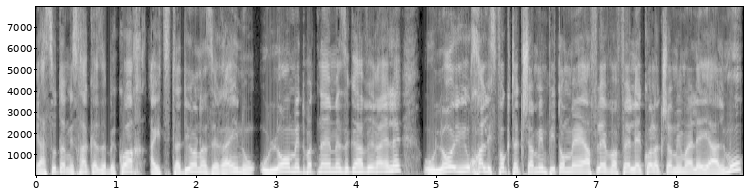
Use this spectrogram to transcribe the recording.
יעשו את המשחק הזה בכוח. האיצטדיון הזה, ראינו, הוא לא עומד בתנאי מזג האוויר האלה, הוא לא יוכל לספוג את הגשמים, פתאום אה, הפלא ופלא, כל הגשמים האלה ייעלמו.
